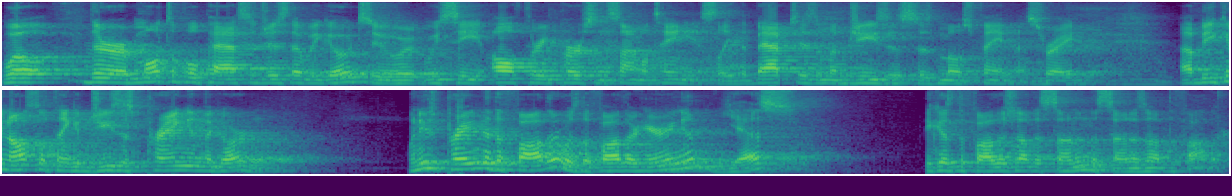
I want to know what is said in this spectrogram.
Well, there are multiple passages that we go to where we see all three persons simultaneously. The baptism of Jesus is most famous, right? Uh, but you can also think of Jesus praying in the garden. When he was praying to the Father, was the Father hearing him? Yes, because the Father's not the Son and the Son is not the Father.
